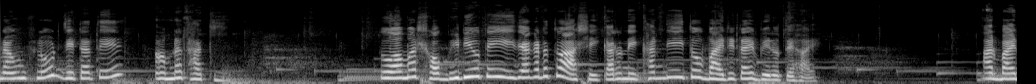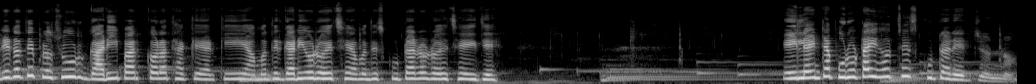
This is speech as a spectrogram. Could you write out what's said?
গ্রাউন্ড ফ্লোর যেটাতে আমরা থাকি। তো আমার সব ভিডিওতেই এই জায়গাটা তো আসেই, কারণ এখান দিয়েই তো বাইরেটায় বেরোতে হয়। আর বাইরেটাতে প্রচুর গাড়ি পার্ক করা থাকে আর কি, আমাদের গাড়িও রয়েছে, আমাদের স্কুটারও রয়েছে, এই যে। এই লাইনটা পুরোটাই হচ্ছে স্কুটারের জন্য।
